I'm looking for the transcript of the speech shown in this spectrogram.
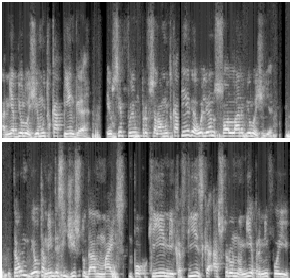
a minha biologia muito capenga. Eu sempre fui um profissional muito capenga, olhando só lá na biologia. Então, eu também decidi estudar mais um pouco química, física, astronomia. Para mim foi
